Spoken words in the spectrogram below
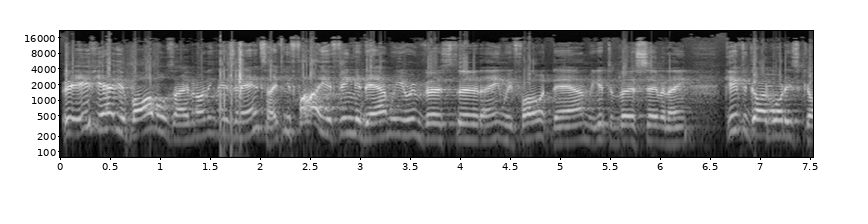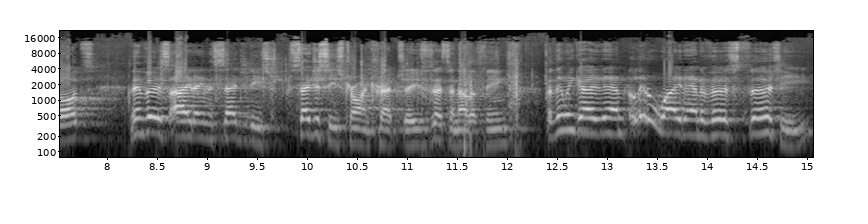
If you have your Bibles open, I think there's an answer. If you follow your finger down, we're in verse 13, we follow it down, we get to verse 17. Give to God what is God's. Then verse 18, the Sadducees, Sadducees try and trap Jesus. That's another thing. But then we go down a little way down to verse 30.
